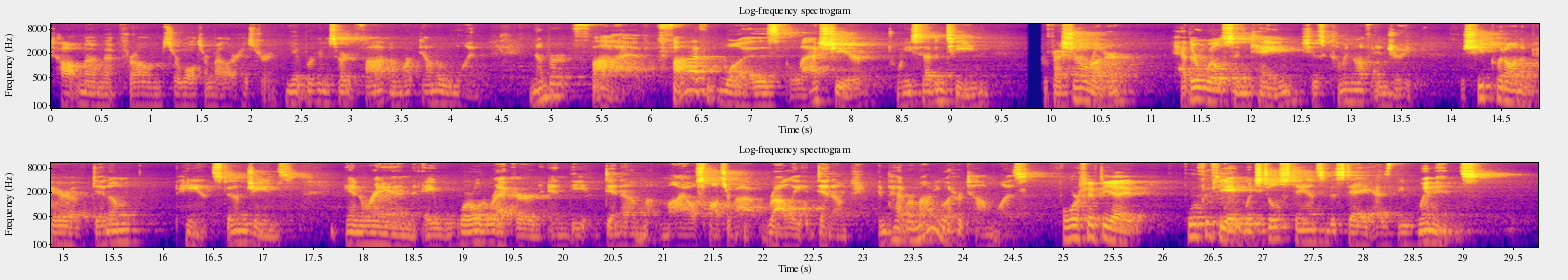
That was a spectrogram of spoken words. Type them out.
top moment from Sir Walter Miler history? Yep, we're going to start at five and work down to one. Number five. Five was last year, 2017, professional runner. Heather Wilson came. She was coming off injury, but she put on a pair of denim pants, denim jeans, and ran a world record in the Denim Mile, sponsored by Raleigh Denim. And Pat, remind me what her time was. 458. 458, which still stands to this day as the women's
